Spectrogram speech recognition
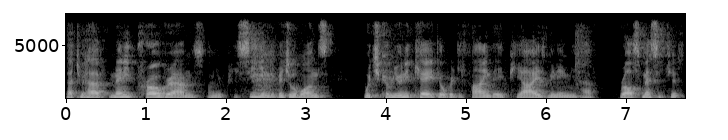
that you have many programs on your PC, individual ones, which communicate over defined APIs, meaning you have ROS messages,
